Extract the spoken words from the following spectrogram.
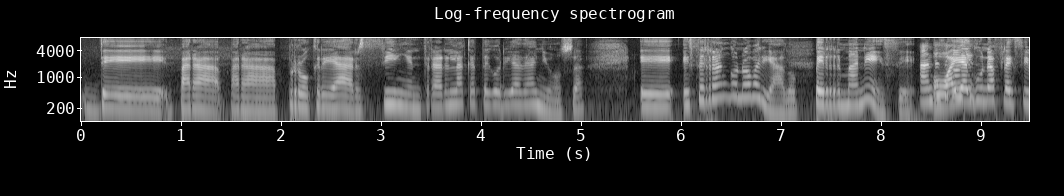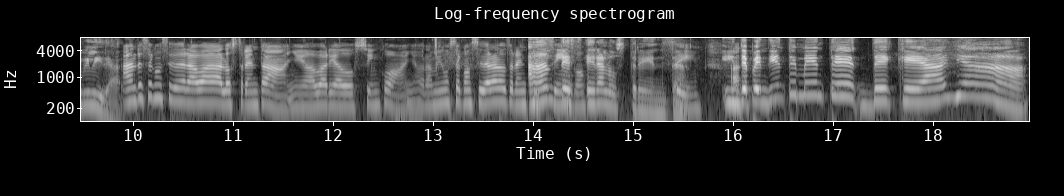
de para, para procrear sin entrar en la categoría de añosa, eh, ese rango no ha variado, permanece Antes o hay alguna flexibilidad. Antes se consideraba a los 30 años y ha variado 5 años. Ahora mismo se considera los 35. Antes era los 30. Sí. Independientemente de que haya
